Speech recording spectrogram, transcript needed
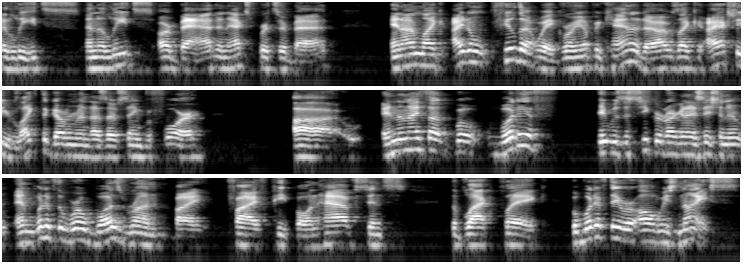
elites, and elites are bad, and experts are bad. And I'm like, I don't feel that way. Growing up in Canada, I was like, I actually like the government, as I was saying before. Uh, and then I thought, well, what if it was a secret organization, and, what if the world was run by five people and have since the Black Plague? But what if they were always nice?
